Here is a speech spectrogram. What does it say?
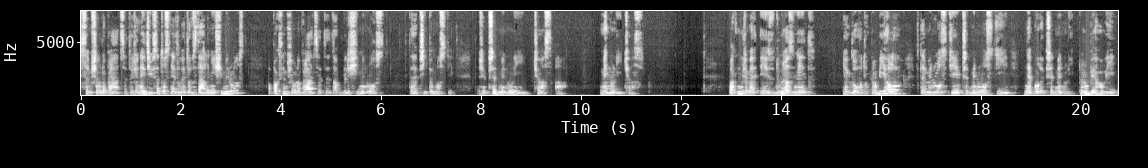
jsem šel do práce. Takže nejdřív jsem to snědl, je to vzdálenější minulost, a pak jsem šel do práce, to je ta bližší minulost té přítomnosti. Takže předminulý čas a minulý čas. Pak můžeme i zdůraznit, jak dlouho to probíhalo v té minulosti, před minulostí, neboli předminulý průběhový.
